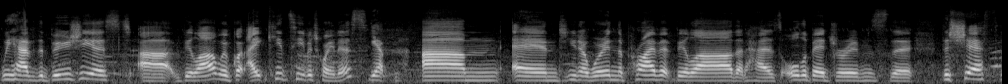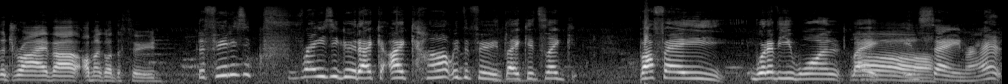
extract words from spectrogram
We have the bougiest uh, villa. We've got eight kids here between us. Yep. Um, and you know we're in the private villa that has all the bedrooms, the the chef, the driver. Oh my god, the food. The food is crazy good. I, I can't with the food. Like it's like buffet whatever you want, like oh, insane, right?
